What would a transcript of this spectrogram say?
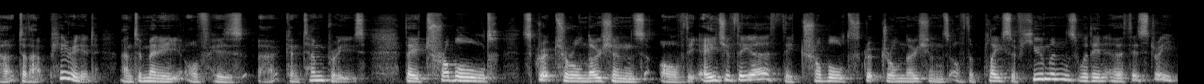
uh, to that period and to many of his uh, contemporaries. They troubled scriptural notions of the age of the earth, they troubled scriptural notions of the place of humans within earth history,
